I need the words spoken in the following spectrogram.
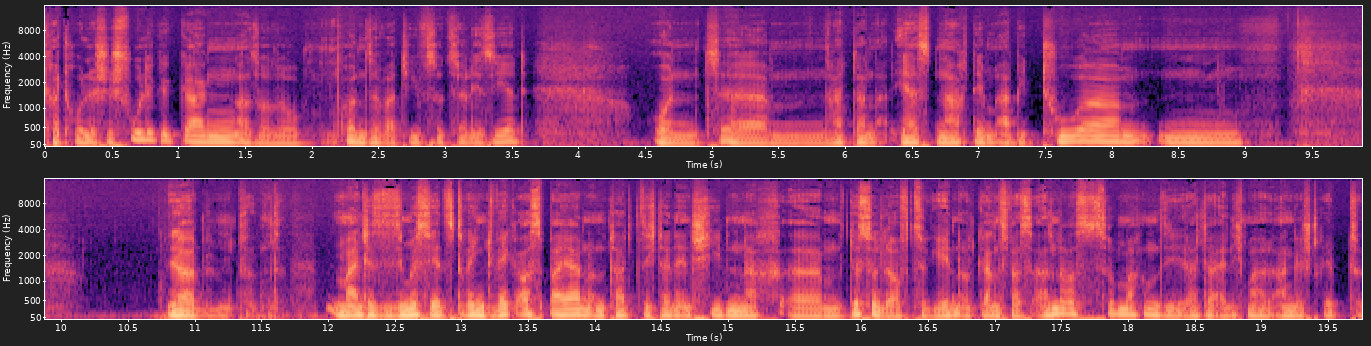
katholische Schule gegangen, also so konservativ sozialisiert und ähm, hat dann erst nach dem Abitur mh, hm, ja, meinte sie, sie müsse jetzt dringend weg aus Bayern und hat sich dann entschieden, nach ähm, Düsseldorf zu gehen und ganz was anderes zu machen. Sie hatte eigentlich mal angestrebt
